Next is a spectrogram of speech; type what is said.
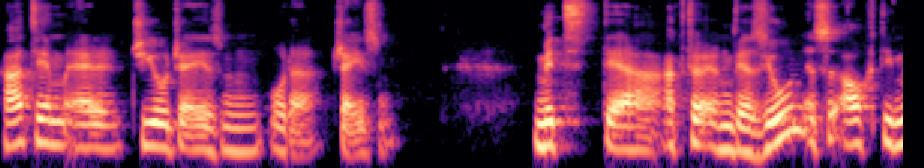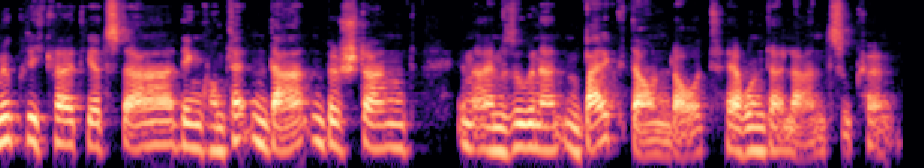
HTML, GeoJSON oder JSON. Mit der aktuellen Version ist auch die Möglichkeit jetzt da, den kompletten Datenbestand in einem sogenannten Bulk-Download herunterladen zu können.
